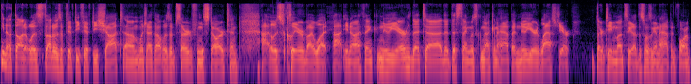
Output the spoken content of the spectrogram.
you know thought it was thought it was a 50-50 shot um, which i thought was absurd from the start. And uh, it was clear by what uh, you know i think new year that uh, that this thing was not going to happen. New year last year 13 months ago this wasn't going to happen for him.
